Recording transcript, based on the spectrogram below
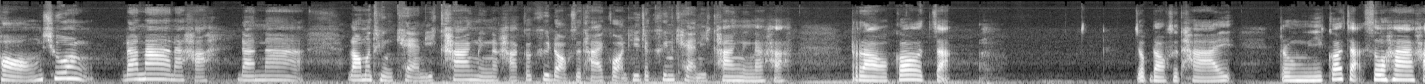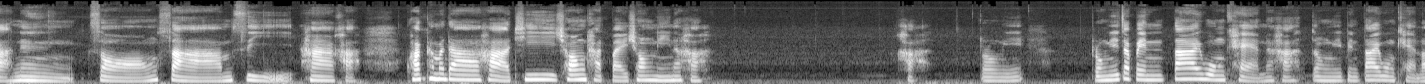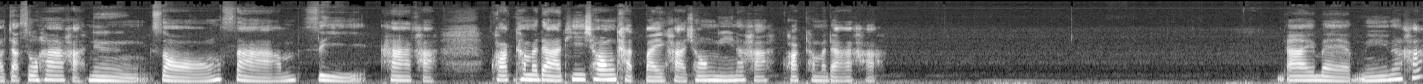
ของช่วงด้านหน้านะคะ ด้านหน้า เรามาถึงแขนอีกข้างหนึ่งนะคะ ก็คือดอกสุดท้ายก่อนที่จะขึ้นแขนอีกข้างหนึ่งนะคะ เราก็จะ จบดอกสุดท้าย ตรงนี้ก็จะโซ่ห้าค่ะหนึ่งสองสามสี่ห้าค่ะ ควักธรรมดาค่ะที่ช่องถัดไปช่องนี้นะคะ ค่ะ ตรงนี้ ตรงนี้จะเป็นใต้วงแขนนะคะ ตรงนี้เป็นใต้วงแขนเราจะโซ่ห้าค่ะหนึ่งสองสามสี่ห้าค่ะ ควักธรรมดาที่ช่องถัดไปค่ะ ช่องนี้นะคะ ควักธรรมดาค่ะ ได้แบบนี้นะคะ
